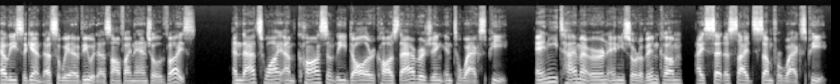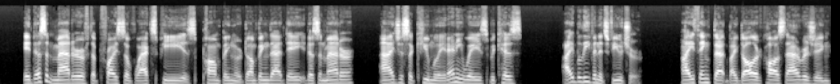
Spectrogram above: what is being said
At least, again, that's the way I view it. That's not financial advice. And that's why I'm constantly dollar cost averaging into WaxP. Anytime I earn any sort of income, I set aside some for WaxP. It doesn't matter if the price of WaxP is pumping or dumping that day, it doesn't matter. I just accumulate anyways because I believe in its future. I think that by dollar cost averaging,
